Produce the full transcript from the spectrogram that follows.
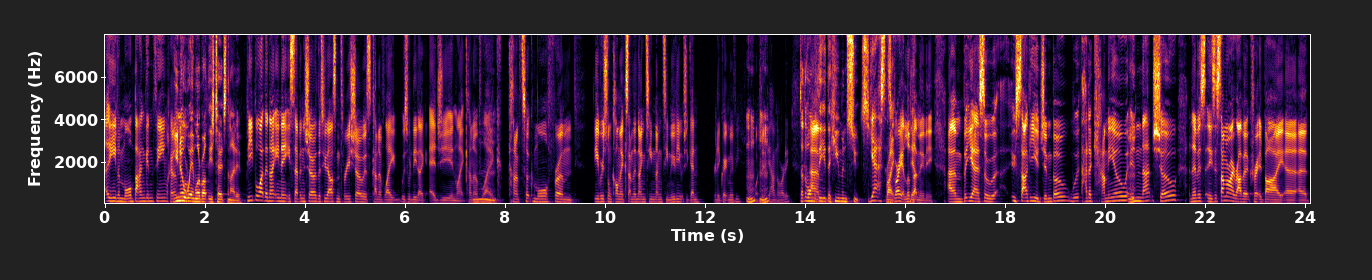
an even more banging theme. Like, I You know more- way more about these turds than I do. people like the 1987 show the 2003 show is kind of like was really like edgy and like kind of Mm. like kind of took more from the original comics and the 1990 movie which again really great movie watch it if you haven't already Is that the one Um, with the, the human suits? Yes, it's Right. great. I love Yeah. that movie. Um, but yeah, so uh, Usagi Yojimbo w- had a cameo Mm-hmm. in that show, and there was- and he's a samurai rabbit created by a, a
